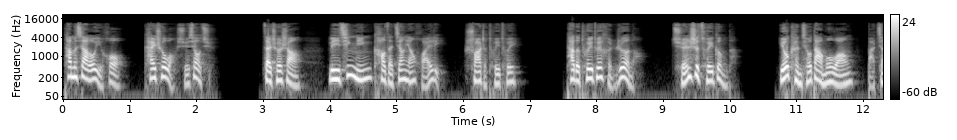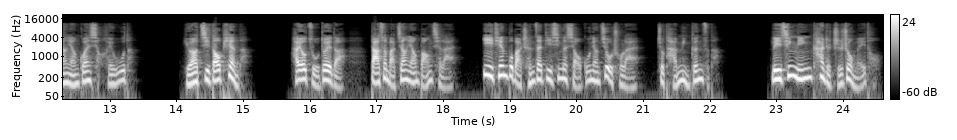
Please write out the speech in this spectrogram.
他们下楼以后开车往学校去。在车上，李青宁靠在江阳怀里刷着推推，他的推推很热闹，全是催更的。有恳求大魔王把江阳关小黑屋的，有要寄刀片的，还有组队的，打算把江阳绑起来，一天不把沉在地心的小姑娘救出来就弹命根子的。李青宁看着直皱眉头，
